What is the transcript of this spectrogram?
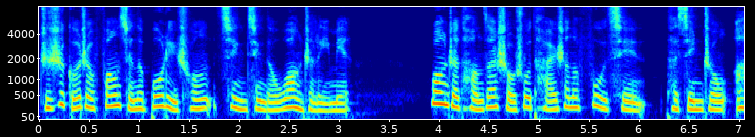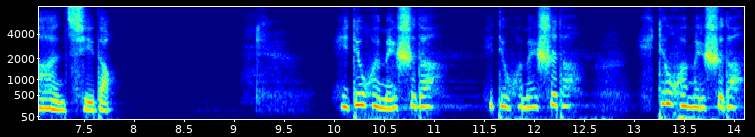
只是隔着方形的玻璃窗，静静的望着里面，望着躺在手术台上的父亲，他心中暗暗祈祷：一定会没事的，一定会没事的，一定会没事的。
